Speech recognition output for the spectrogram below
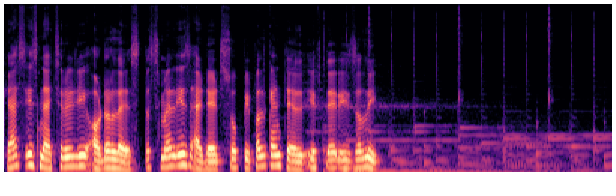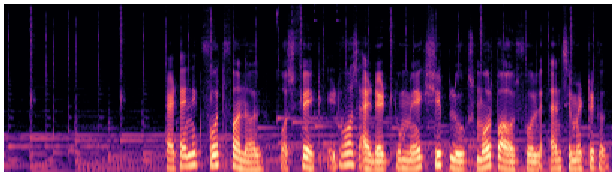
Gas is naturally odorless. The smell is added so people can tell if there is a leak. Titanic fourth funnel was fake. It was added to make ship looks more powerful and symmetrical.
